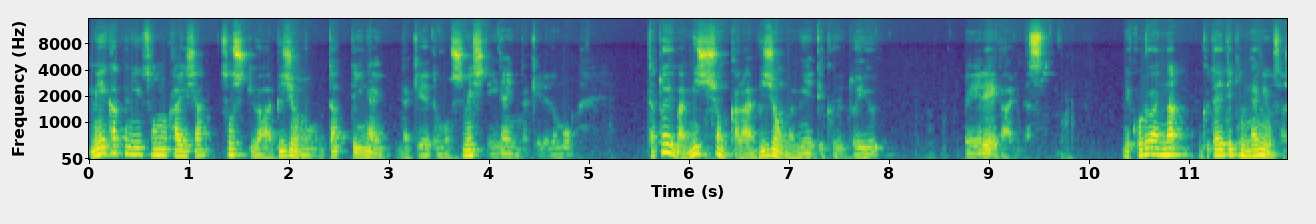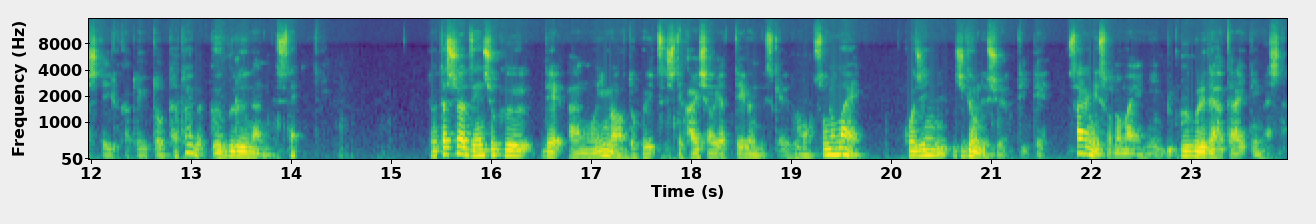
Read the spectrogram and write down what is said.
明確にその会社、組織はビジョンを歌っていないんだけれども、示していないんだけれども、例えばミッションからビジョンが見えてくるという例があります。で、これはな具体的に何を指しているかというと、例えば Google なんですね。私は前職で、あの、今は独立して会社をやっているんですけれども、その前、個人事業主をやっていて、さらにその前に Google で働いていました。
